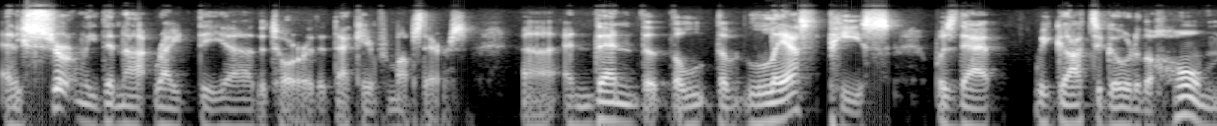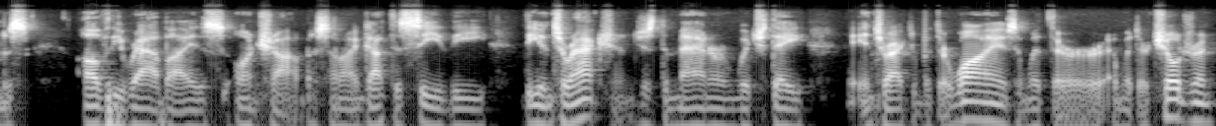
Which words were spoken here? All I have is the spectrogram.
and they certainly did not write the uh, the Torah. That that came from upstairs. Uh, and then the, the the last piece was that we got to go to the homes of the rabbis on Shabbos, and I got to see the the interaction, just the manner in which they interacted with their wives and with their and with their children.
